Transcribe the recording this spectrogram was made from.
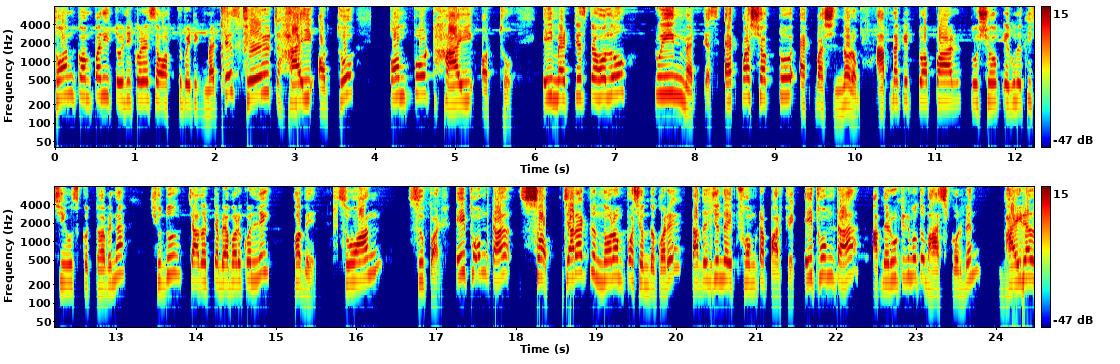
সোয়ান কোম্পানি তৈরি করেছে orthopedic mattress felt high ortho comfort high ortho এই ম্যাট্রেসটা হলো টুইন ম্যাট্রেস এক পাশ শক্ত, এক পাশ নরম। আপনাকে টপার তোষক এগুলো কিছু ইউজ করতে হবে না, শুধু চাদরটা ব্যবহার করলেই হবে। Swan super. এই ফোমটা সফট যারা একটু নরম পছন্দ করে, তাদের জন্য এই ফোমটা পারফেক্ট এই ফোমটা আপনি রুটির মতো ভাঁজ করবেন। ভাইরাল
